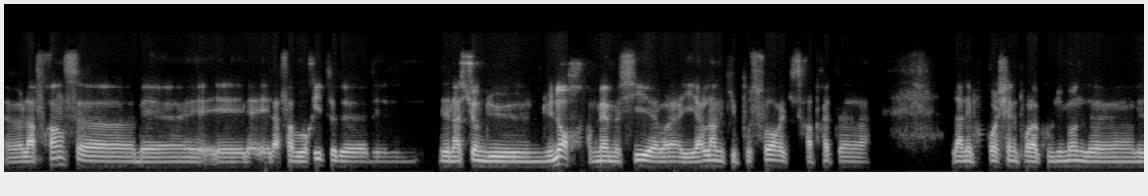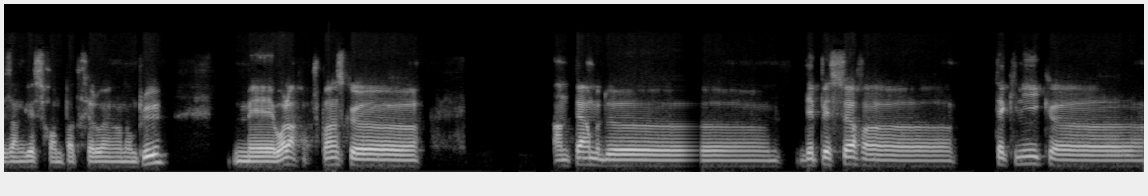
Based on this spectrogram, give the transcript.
la France ben, est, la favorite des nations du, Nord, même si voilà, l'Irlande qui pousse fort et qui sera prête l'année prochaine pour la Coupe du Monde, les Anglais seront pas très loin non plus. Mais voilà, je pense que en termes euh, d'épaisseur euh, technique, euh,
